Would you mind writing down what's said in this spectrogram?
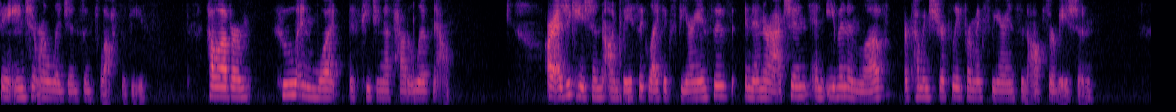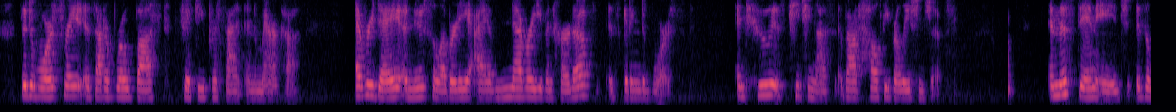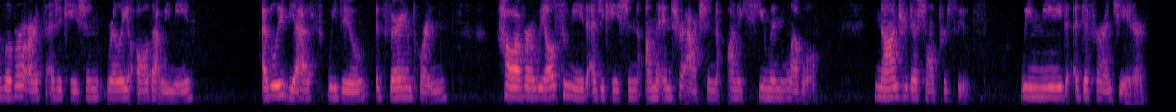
the ancient religions and philosophies. However, who and what is teaching us how to live now? Our education on basic life experiences in interaction and even in love are coming strictly from experience and observation. The divorce rate is at a robust 50% in America. Every day, a new celebrity I have never even heard of is getting divorced. And who is teaching us about healthy relationships? In this day and age, is a liberal arts education really all that we need? I believe yes, we do. It's very important. However, we also need education on the interaction on a human level, non traditional pursuits. We need a differentiator.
